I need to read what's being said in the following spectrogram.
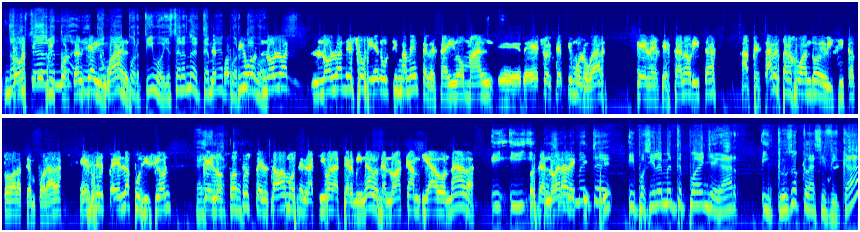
no, todos tienen su importancia del tema igual deportivo. Yo estoy hablando del tema deportivo, deportivo. no lo han, no lo han hecho bien últimamente les ha ido mal eh, de hecho el séptimo lugar en el que están ahorita a pesar de estar jugando de visita toda la temporada es, el- es la posición que nosotros pensábamos en la que iban a terminar o sea no ha cambiado nada Y, y- O y sea, no era de posiblemente- y posiblemente pueden llegar incluso a clasificar.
